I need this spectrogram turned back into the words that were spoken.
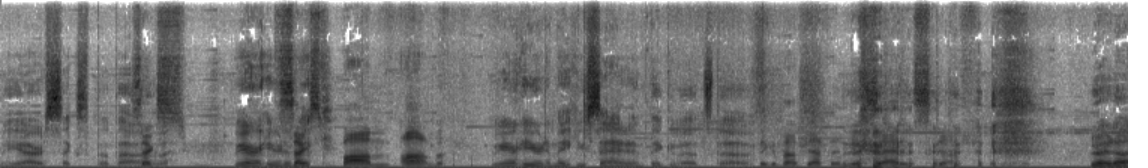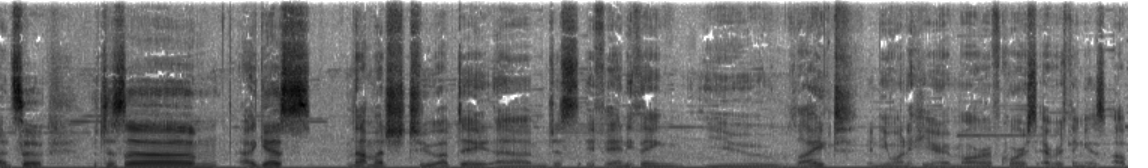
we are sex babos. sex, We are here to sex make. bomb omb. We are here to make you sad and think about stuff. Think about death and get sad and stuff. Right on. So, just um, I guess not much to update. Um, just if anything you liked and you want to hear more, of course, everything is up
